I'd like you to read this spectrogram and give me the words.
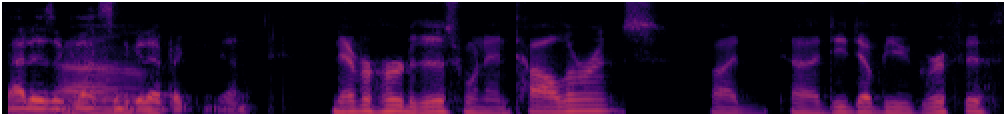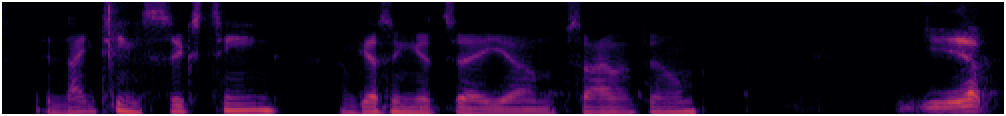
that is a that's a good Um, epic. Yeah. Never heard of this one. Intolerance by uh, D.W. Griffith in 1916. I'm guessing it's a um, silent film. Yep.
